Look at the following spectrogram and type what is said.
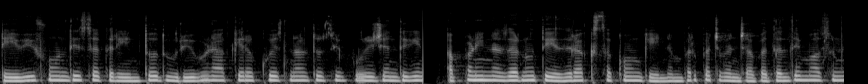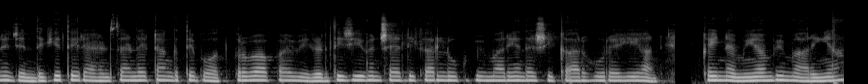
ਟੀਵੀ ਫੋਨ ਦੀ ਸਕਰੀਨ ਤੋਂ ਦੂਰੀ ਬਣਾ ਕੇ ਰੱਖੋ, ਇਸ ਨਾਲ ਤੁਸੀਂ ਪੂਰੀ ਜ਼ਿੰਦਗੀ ਆਪਣੀ ਨਜ਼ਰ ਨੂੰ ਤੇਜ਼ ਰੱਖ ਸਕੋਗੇ। ਨੰਬਰ 55 ਬਦਲਦੇ ਮੌਸਮ ਨੇ ਜ਼ਿੰਦਗੀ ਤੇ ਰਹਿਣ ਸਹਿਣ ਦੇ ਢੰਗ ਤੇ ਬਹੁਤ ਪ੍ਰਭਾਵ ਪਾਇਆ। ਵਿਗੜਦੀ ਜੀਵਨ ਸ਼ੈਲੀ ਕਾਰਨ ਲੋਕ ਬਿਮਾਰੀਆਂ ਦਾ ਸ਼ਿਕਾਰ ਹੋ ਰਹੇ ਹਨ। ਕਈ ਨਵੀਆਂ ਬਿਮਾਰੀਆਂ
